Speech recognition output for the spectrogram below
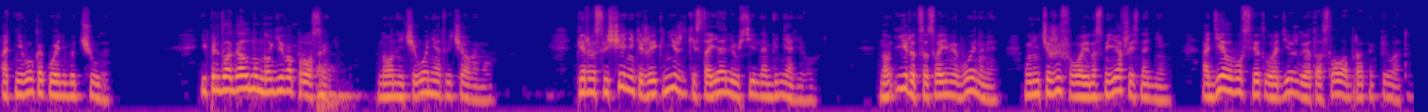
от него какое-нибудь чудо. И предлагал ему многие вопросы, но он ничего не отвечал ему. Первосвященники же и книжники стояли и усиленно обвиняли его. Но Ирод со своими воинами, уничижив его и насмеявшись над ним, одел его в светлую одежду и отослал обратно к Пилату.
